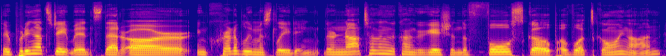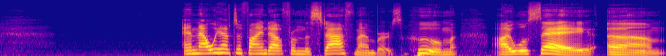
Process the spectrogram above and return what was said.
They're putting out statements that are incredibly misleading. They're not telling the congregation the full scope of what's going on. And now we have to find out from the staff members, whom I will say, um,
